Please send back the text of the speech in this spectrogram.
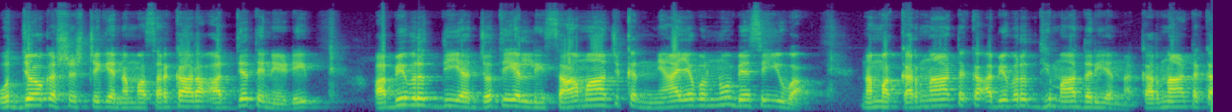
ಉದ್ಯೋಗ ಸೃಷ್ಟಿಗೆ ನಮ್ಮ ಸರ್ಕಾರ ಆದ್ಯತೆ ನೀಡಿ, ಅಭಿವೃದ್ಧಿಯ ಜೊತೆಯಲ್ಲಿ ಸಾಮಾಜಿಕ ನ್ಯಾಯವನ್ನೂ ಬೆಸೆಯುವ ನಮ್ಮ ಕರ್ನಾಟಕ ಅಭಿವೃದ್ಧಿ ಮಾದರಿಯನ್ನ, ಕರ್ನಾಟಕ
